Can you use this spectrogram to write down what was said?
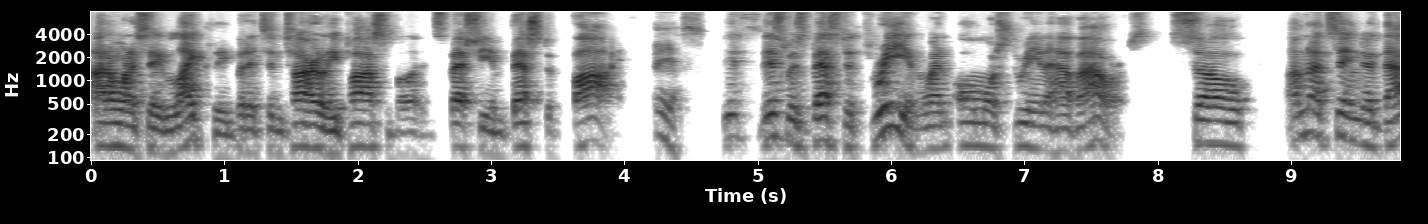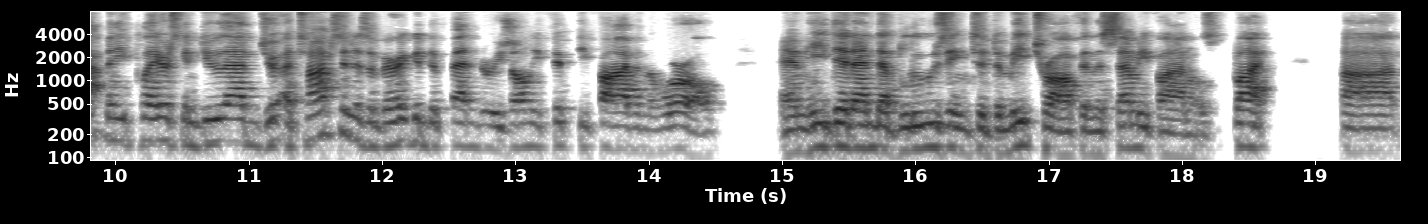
I don't want to say likely, but it's entirely possible, and especially in best of five. Yes, this this was best of three and went almost three and a half hours. So I'm not saying that that many players can do that. Uh, Thompson is a very good defender. He's only 55 in the world, and he did end up losing to Dimitrov in the semifinals. But uh,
